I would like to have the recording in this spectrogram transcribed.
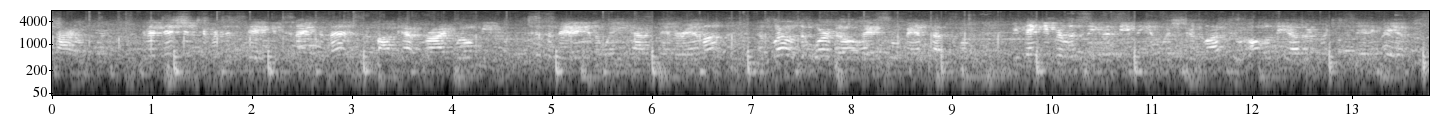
time. In addition to participating in tonight's events, the Bobcat Pride will be participating in the Wayne County Panorama, as well as the Orrville High School Band Festival. We thank you for listening this evening and wish good luck to all of the other participating bands.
